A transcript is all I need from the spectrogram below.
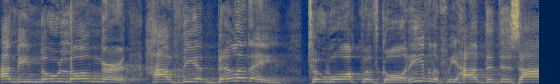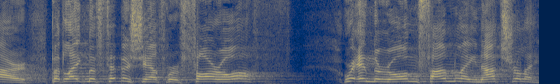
And we no longer have the ability to walk with God, even if we had the desire. But like Mephibosheth, we're far off. We're in the wrong family, naturally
